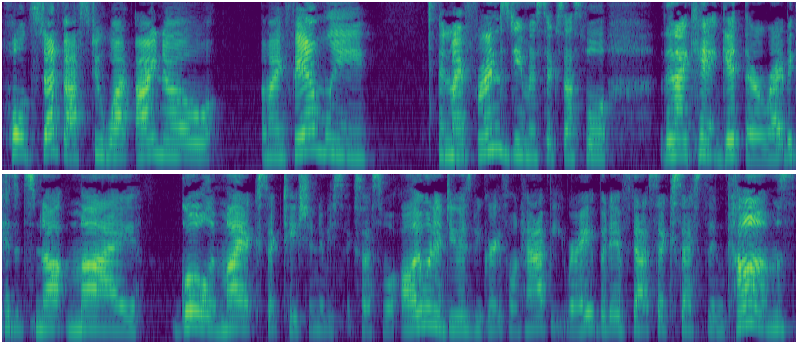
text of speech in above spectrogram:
hold steadfast to what I know my family and my friends deem as successful, then I can't get there, right? Because it's not my goal and my expectation to be successful. All I want to do is be grateful and happy, right? But if that success then comes,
